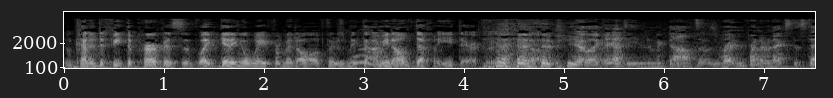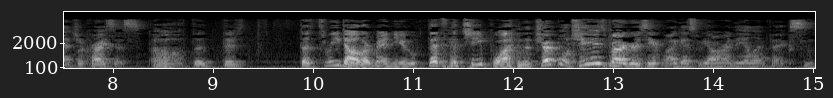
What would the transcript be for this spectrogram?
Would kind of defeat the purpose of like getting away from it all. If there's a McDonald's, I hmm. mean, I'll definitely eat there if there's a McDonald's. You're like, I got to eat at a McDonald's. I was right in front of an existential crisis. Oh, the there's the three dollar menu. That's the cheap one. The triple cheeseburgers here. Well, I guess we are in the Olympics. Hmm.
